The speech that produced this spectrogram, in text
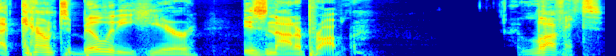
Accountability here is not a problem. I love it.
